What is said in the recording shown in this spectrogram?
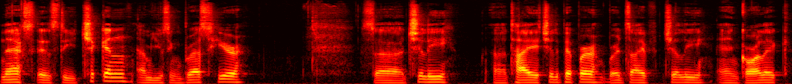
Next is the chicken. I'm using breast here. It's uh, chili, uh, Thai chili pepper, bird's eye chili, and garlic.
